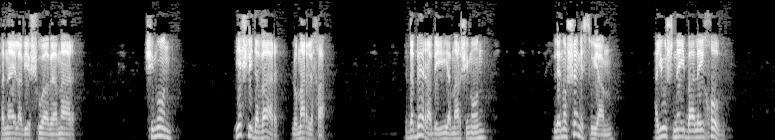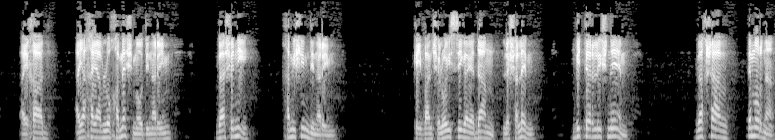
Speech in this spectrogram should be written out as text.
פנה אליו ישוע ואמר, שמעון, יש לי דבר לומר לך. דבר, רבי, אמר שמעון. לנושה מסוים היו שני בעלי חוב. האחד היה חייב לו חמש מאות דינרים, והשני חמישים דינרים. כיוון שלא השיגה ידם לשלם, ויתר לשניהם. ועכשיו אמור נא,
